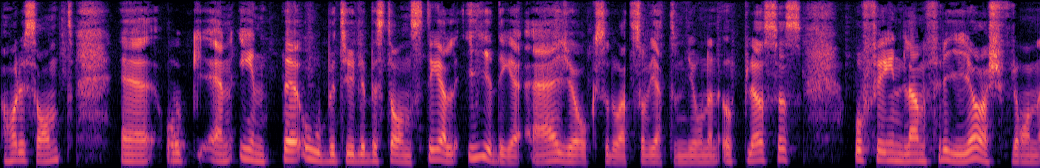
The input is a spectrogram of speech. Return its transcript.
horisont. Eh, och en inte obetydlig beståndsdel i det är ju också då att Sovjetunionen upplöses och Finland frigörs från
